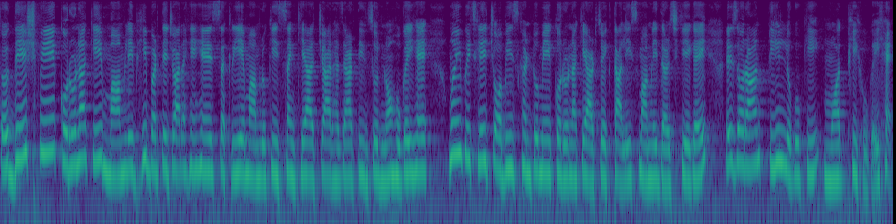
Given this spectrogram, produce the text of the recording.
तो देश में कोरोना के मामले भी बढ़ते जा रहे हैं। सक्रिय मामलों की संख्या 4,309 हो गई है। वहीं पिछले 24 घंटों में कोरोना के 841 मामले दर्ज किए गए। इस दौरान तीन लोगों की मौत भी हो गई है।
